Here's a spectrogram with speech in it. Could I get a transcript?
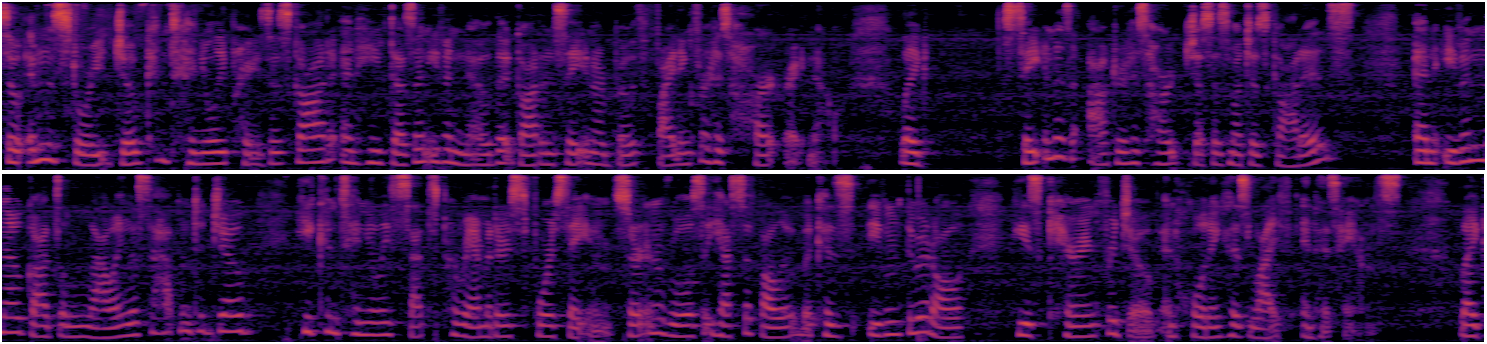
So in the story, Job continually praises God, and he doesn't even know that God and Satan are both fighting for his heart right now. Like, Satan is after his heart just as much as God is. And even though God's allowing this to happen to Job, he continually sets parameters for Satan, certain rules that he has to follow, because even through it all, he is caring for Job and holding his life in his hands. Like,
